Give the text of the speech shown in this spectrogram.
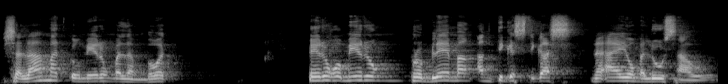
Salamat kung mayroong malambot. Pero kung mayroong problemang ang tigas-tigas na ayaw malusaw,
